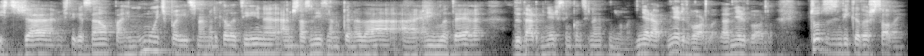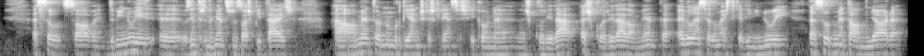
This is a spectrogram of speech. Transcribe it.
isto já, investigação, pá, em muitos países na América Latina, há nos Estados Unidos, há no Canadá, há em Inglaterra, de dar dinheiro sem condicionante nenhuma. Dinheiro, dinheiro de borla, dá dinheiro de borla. Todos os indicadores sobem a saúde sobe, diminui uh, os internamentos nos hospitais, aumenta o número de anos que as crianças ficam na, na, escolaridade, a escolaridade aumenta, a violência doméstica diminui, a saúde mental melhora,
